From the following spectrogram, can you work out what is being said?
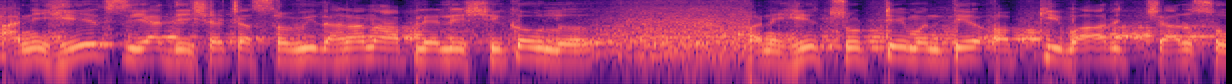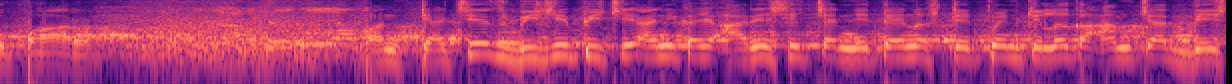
आणि हेच या देशाच्या संविधानानं आपल्याला शिकवलं आणि हे चोट्टे म्हणते अबकी बार चारसो पार. आणि त्याचेच बीजेपीचे आणि काही आर एस एसच्या नेत्यानं स्टेटमेंट केलं का आमच्या देश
